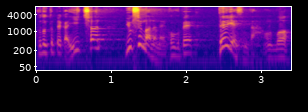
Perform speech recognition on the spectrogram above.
구독 특별가 2,060만 원에 공급해 드리겠습니다. 오늘 뭐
